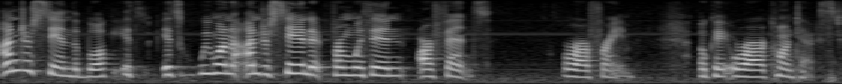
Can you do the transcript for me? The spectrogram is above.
understand the book, it's, it's, we want to understand it from within our fence or our frame, okay, or our context.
